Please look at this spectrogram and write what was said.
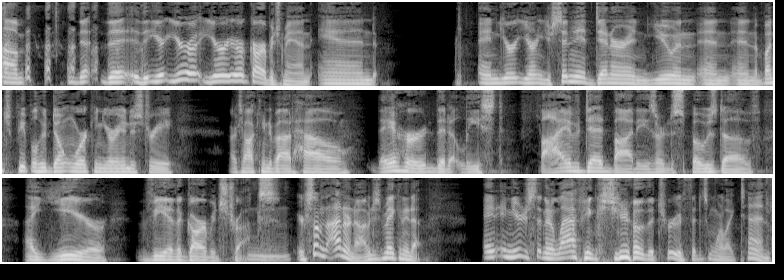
Um, the, the, the you're you're a, you're you're a garbage man, and and you're you're you're sitting at dinner, and you and and and a bunch of people who don't work in your industry are talking about how they heard that at least five dead bodies are disposed of a year via the garbage trucks or something. I don't know. I'm just making it up. And, and you're just sitting there laughing because you know the truth that it's more like 10.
